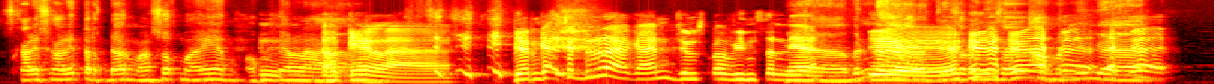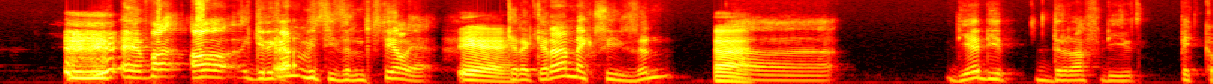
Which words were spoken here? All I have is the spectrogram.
sekali-sekali third down masuk main oke lah Oke lah. Biar nggak cedera kan James Robinson ya. ya benar Iya. James Robinson aman juga eh Pak, oh gini kan mid season still ya. Iya. Kira-kira next season eh, dia di draft di pick ke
